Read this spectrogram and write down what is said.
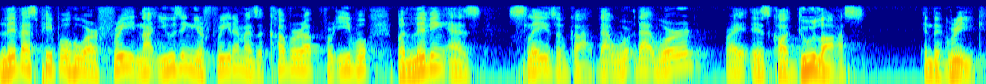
Live as people who are free, not using your freedom as a cover up for evil, but living as slaves of God. That, wor- that word, right, is called doulos in the Greek,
